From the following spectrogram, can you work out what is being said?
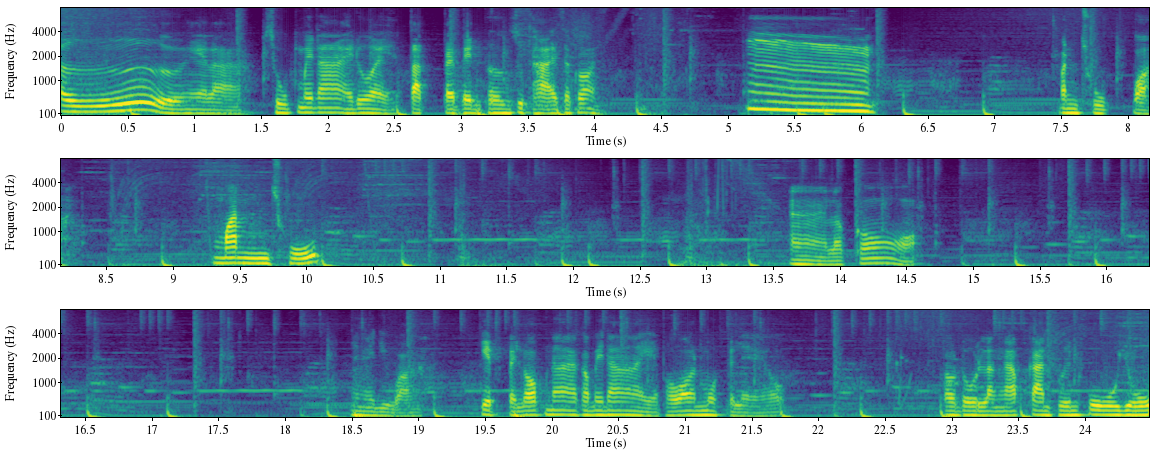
เออไงล่ะ ชุบไม่ได้ด้วย ตัดไปเป็นเพลิงสุดท้ายซะก่อน อืม มันชุบว่ะ มันชุบ อ่าแล้วก็ ยังไงดีวะ เก็บไปรอบหน้าก็ไม่ได้เพราะว่ามันหมดไปแล้ว เราโดนระงับการฟื้นฟูอยู่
